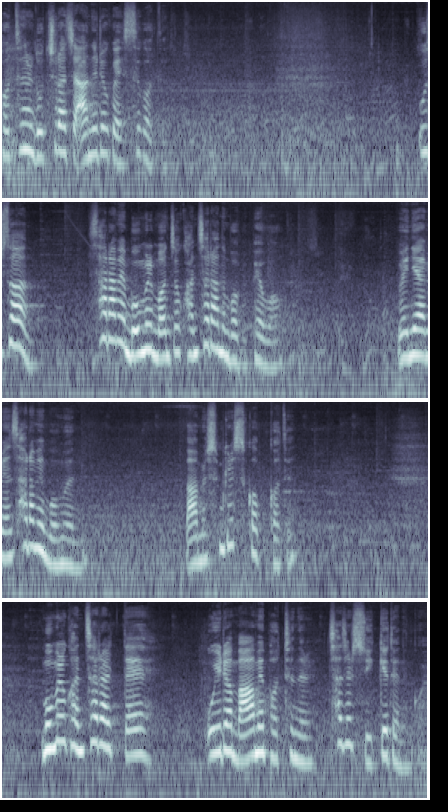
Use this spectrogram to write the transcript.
버튼을 노출하지 않으려고 애쓰거든. 우선 사람의 몸을 먼저 관찰하는 법을 배워. 왜냐하면 사람의 몸은 마음을 숨길 수가 없거든. 몸을 관찰할 때 오히려 마음의 버튼을 찾을 수 있게 되는 거야.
